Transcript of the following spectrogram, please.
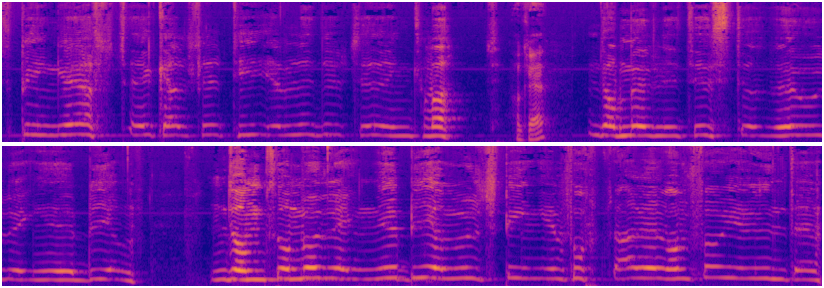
springer efter kanske tio minuter, en kvart. Okej. De är lite större och längre ben. De som har längre ben och springer fortare, de får ju inte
